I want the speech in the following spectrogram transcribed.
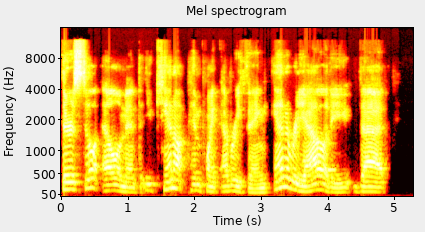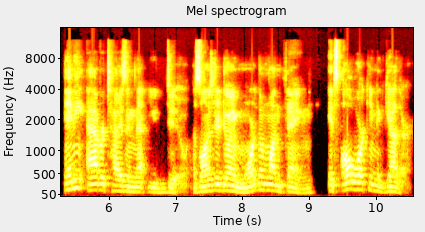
there is still element that you cannot pinpoint everything and a reality that any advertising that you do, as long as you're doing more than one thing, it's all working together.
